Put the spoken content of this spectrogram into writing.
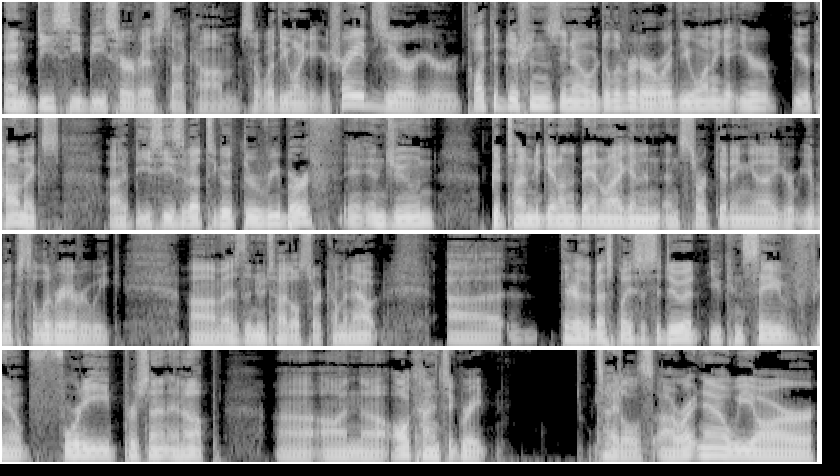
and DCBService.com. So whether you want to get your trades, your your collected editions, you know, delivered, or whether you want to get your your comics, uh, DC is about to go through rebirth in, in June. Good time to get on the bandwagon and, and start getting uh, your your books delivered every week um, as the new titles start coming out. Uh, they're the best places to do it. You can save you know forty percent and up uh, on uh, all kinds of great titles. Uh, right now, we are,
